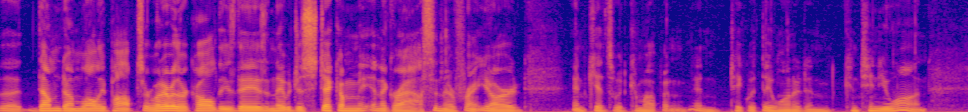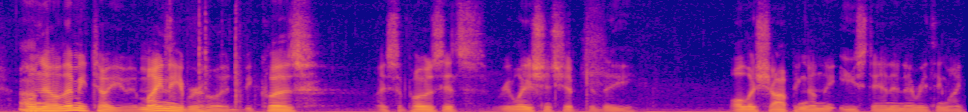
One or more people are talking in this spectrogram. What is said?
the dum dum lollipops or whatever they're called these days, and they would just stick them in the grass in their front yard, and kids would come up and, and take what they wanted and continue on. Well, Uh, now let me tell you, in my neighborhood, because I suppose it's relationship to the all the shopping on the east end and everything like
